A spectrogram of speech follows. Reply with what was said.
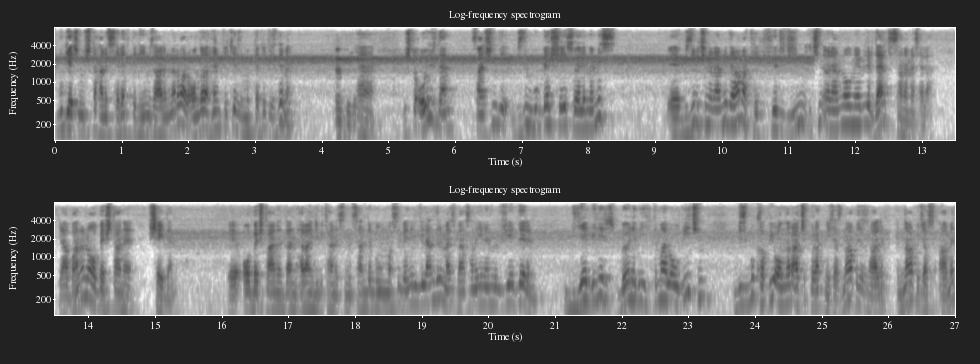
bu geçmişte hani selef dediğimiz alimler var. Onda hem fikiriz, müttefikiz değil mi? Evet hocam. He. İşte o yüzden sen şimdi bizim bu beş şeyi söylememiz e, bizim için önemlidir ama tekfircinin için önemli olmayabilir. Der ki sana mesela ya bana ne o beş tane şeyden e, o beş taneden herhangi bir tanesinin sende bulunması beni ilgilendirmez. Ben sana yine mürciye derim diyebilir. Böyle bir ihtimal olduğu için biz bu kapıyı onlara açık bırakmayacağız. Ne yapacağız Halim? E, ne yapacağız Ahmet?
